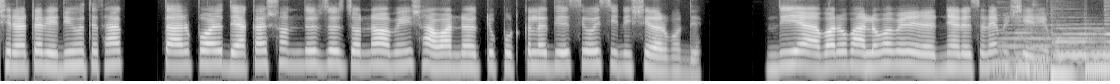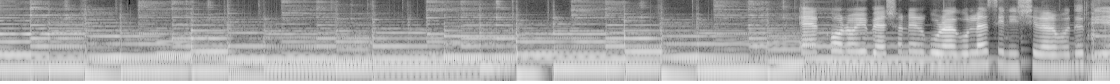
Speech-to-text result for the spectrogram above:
শিরাটা রেডি হতে থাক। তারপর দেখা সৌন্দর্যের জন্য আমি সামান্য একটু ফুড কালার দিয়েছি ওই চিনি শিরার মধ্যে। দিয়ে আবারও ভালোভাবে নেড়ে চেড়ে মিশিয়ে নেব। এখন ওই বেসনের গুঁড়াগুলা চিনি শিরার মধ্যে দিয়ে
